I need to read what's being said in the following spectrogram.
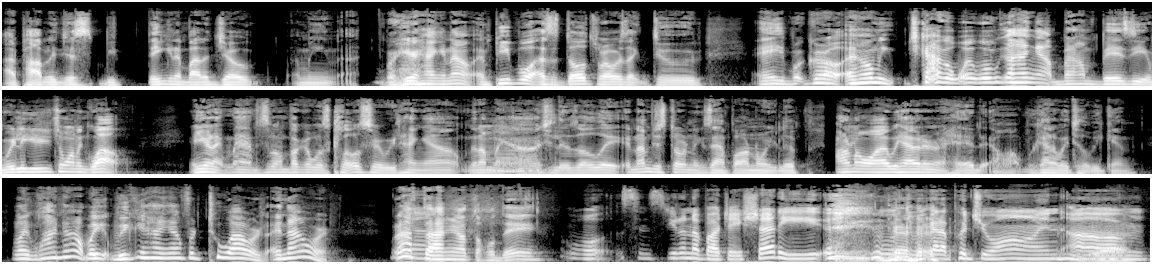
I'd probably just be thinking about a joke. I mean, we're here hanging out, and people as adults were always like, "Dude, hey, girl, hey, homie, Chicago, where, where we gonna hang out?" But I'm busy, and really, you just want to go out. And you're like, man, if this motherfucker was closer, we'd hang out. Then I'm like, oh, she lives all the way. And I'm just throwing an example. I don't know where you live. I don't know why we have it in our head. Oh, we gotta wait till the weekend. I'm like, why not? We, we can hang out for two hours, an hour. We don't have to hang out the whole day. Well, since you don't know about Jay Shetty, we gotta put you on. Um,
